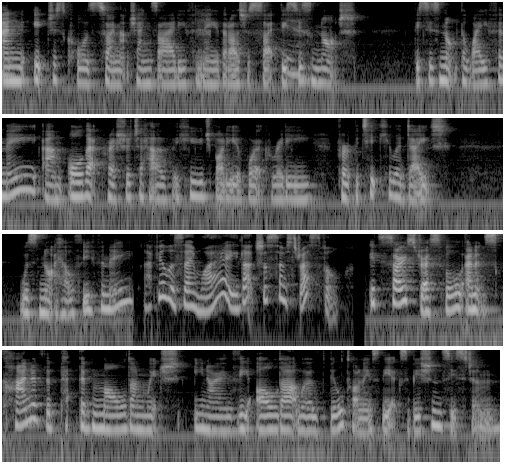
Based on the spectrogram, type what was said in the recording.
and it just caused so much anxiety for me that I was just like, this Yeah. is not this is not the way for me. Um, all that pressure to have a huge body of work ready for a particular date was not healthy for me. i feel the same way that's just so stressful It's so stressful, and it's kind of the the mold on which you know the old art world built on is the exhibition system.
